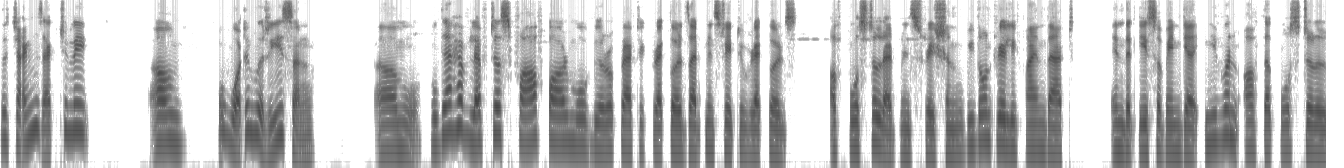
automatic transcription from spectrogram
the Chinese actually, um, for whatever reason, um, they have left us far, far more bureaucratic records, administrative records of postal administration. We don't really find that in the case of India, even of the coastal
